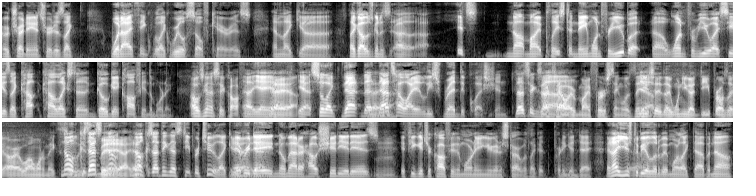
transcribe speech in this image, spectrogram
or try to answer it as like what I think like real self care is, and like uh, like I was gonna. Uh, it's not my place to name one for you, but uh, one from you I see is like Kyle, Kyle likes to go get coffee in the morning. I was gonna say coffee. Uh, yeah, yeah, yeah, So like that, that Yeah, that's yeah. how I at least read the question. That's exactly how I, Um, my first thing was. Then yeah. you said like when you got deeper, I was like, all right, well, I want to make this No, because that's no, yeah, yeah, no, because I think that's deeper too. Like Yeah, every day, yeah. no matter how shitty it is, Mhm. if you get your coffee in the morning, you're gonna start with like a pretty good day. And I used to be a little bit more like that, but now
